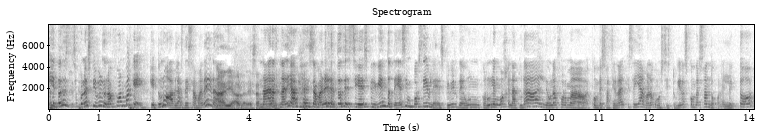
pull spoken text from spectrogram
Y entonces se pone a escribir de una forma que, que tú no hablas de esa manera. Nadie habla de esa manera. nadie habla de esa manera. Entonces, si escribiéndote es imposible escribir de un, con un lenguaje natural, de una forma conversacional que se llama, ¿no? Como si estuvieras conversando con el lector,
